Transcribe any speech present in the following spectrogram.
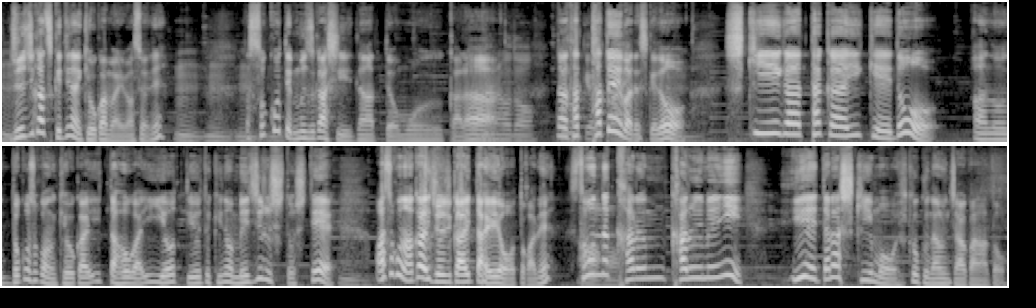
うん。十字架つけてない教会もありますよね、うんうんうんそこって難しいなって思うかなるらほど。だからた例えばですけど、敷居が高いけどあのどこそこの教会行った方がいいよっていう時の目印としてあそこの赤い十字架行ったらええよとかね。そんな軽軽めに言えたら敷居も低くなるんちゃうかなと、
